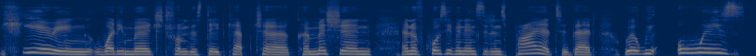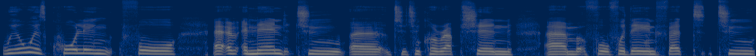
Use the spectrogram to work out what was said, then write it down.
hearing what emerged from the State Capture Commission, and of course, even incidents prior to that, where we always we always calling for an end to, uh, to to corruption, um, for for there in fact to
